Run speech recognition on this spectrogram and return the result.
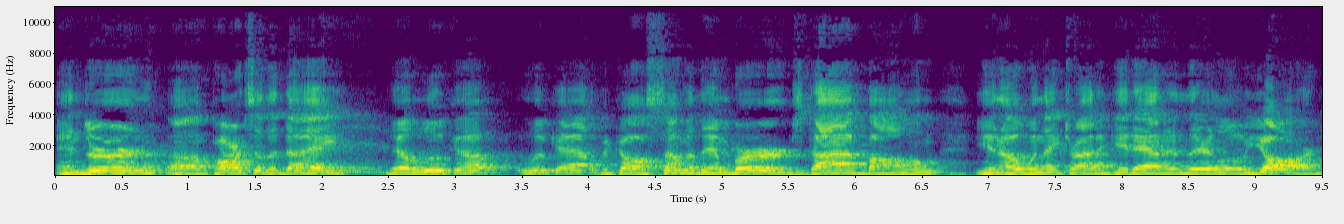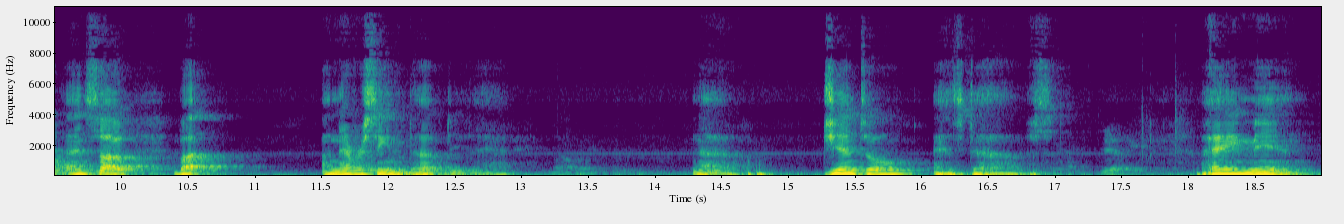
and during uh, parts of the day, they'll look up, look out because some of them birds dive bomb them, you know, when they try to get out in their little yard. And so, but I've never seen a dove do that. No, gentle as doves. Amen.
